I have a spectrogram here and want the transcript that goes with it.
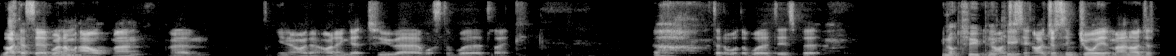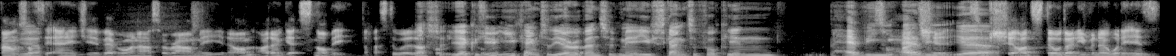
like I said, when I'm out, man, um, you know, I don't, I don't get to uh, what's the word like. I don't know what the word is, but You're not too you know, I picky. just I just enjoy it, man. I just bounce Yeah. off the energy of everyone else around me. You know, I'm, I don't get snobby. That's the word. That's yeah, because you you came to the Euro events with me. You skanked a fucking heavy, some heavy, shit, yeah, some shit. I still don't even know what it is.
